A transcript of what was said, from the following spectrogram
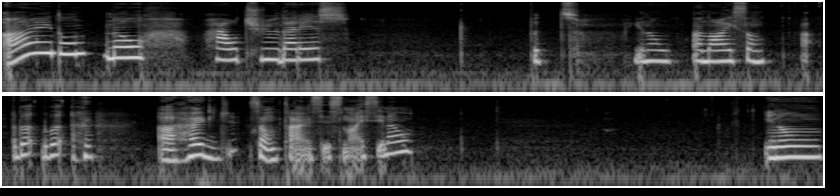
I don't know how true that is, but you know, a nice some, uh, but, but, a hug sometimes is nice, you know. You know,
